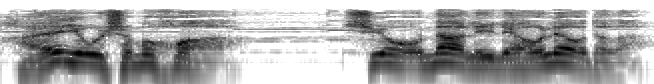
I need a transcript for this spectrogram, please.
还有什么话去我那里聊聊的了？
